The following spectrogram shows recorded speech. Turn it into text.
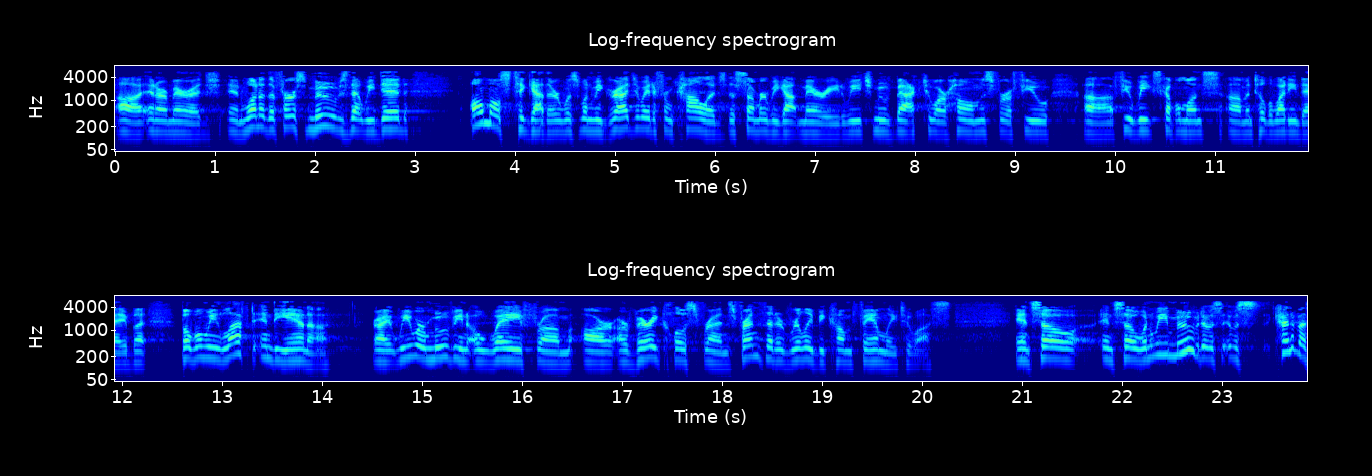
uh, in our marriage. And one of the first moves that we did almost together was when we graduated from college the summer we got married. We each moved back to our homes for a few, uh, few weeks, couple months um, until the wedding day. But, but when we left Indiana, right, we were moving away from our, our very close friends, friends that had really become family to us. And so, and so when we moved, it was, it was kind of a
